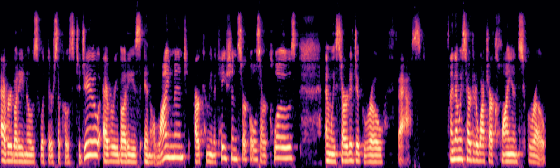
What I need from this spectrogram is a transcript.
Everybody knows what they're supposed to do. Everybody's in alignment. Our communication circles are closed. And we started to grow fast. And then we started to watch our clients grow.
